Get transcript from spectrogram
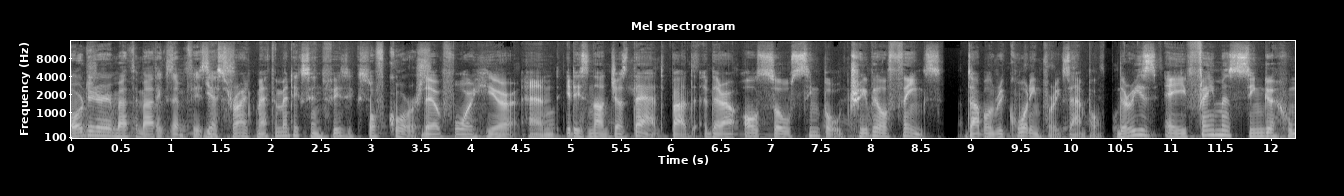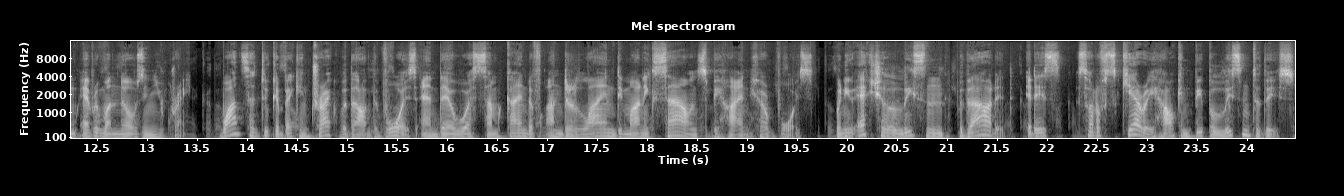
Ordinary mathematics and physics. Yes, right, mathematics and physics. Of course. Therefore, here, and it is not just that, but there are also simple, trivial things. Double recording, for example. There is a famous singer whom everyone knows in Ukraine. Once I took a backing track without the voice, and there was some kind of underlying demonic sounds behind her voice. When you actually listen without it, it is sort of scary. How can people listen to this?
